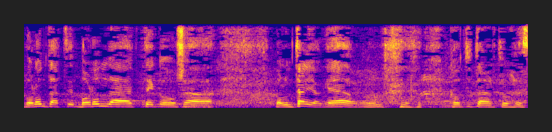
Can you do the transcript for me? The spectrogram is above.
borondat, borondateko, osea, voluntarioak, ja, kontutan hartu behar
